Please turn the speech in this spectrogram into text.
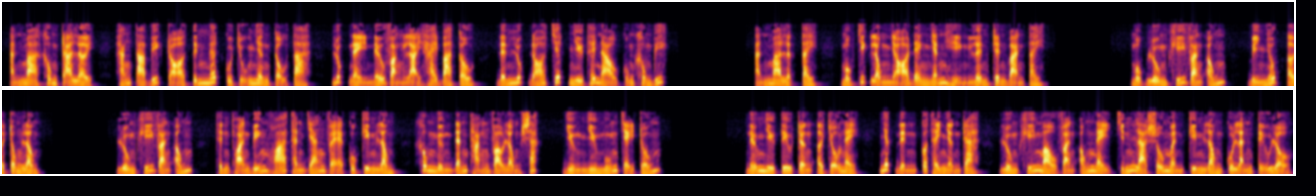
Ảnh ma không trả lời, hắn ta biết rõ tính nết của chủ nhân cậu ta, lúc này nếu vặn lại hai ba câu, đến lúc đó chết như thế nào cũng không biết. Ảnh ma lật tay, một chiếc lồng nhỏ đen nhánh hiện lên trên bàn tay. Một luồng khí vàng ống, bị nhốt ở trong lồng. Luồng khí vàng ống, thỉnh thoảng biến hóa thành dáng vẻ của kim long, không ngừng đánh thẳng vào lồng sắt, dường như muốn chạy trốn. Nếu như tiêu trần ở chỗ này, nhất định có thể nhận ra, luồng khí màu vàng ống này chính là số mệnh kim long của lãnh tiểu lộ.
